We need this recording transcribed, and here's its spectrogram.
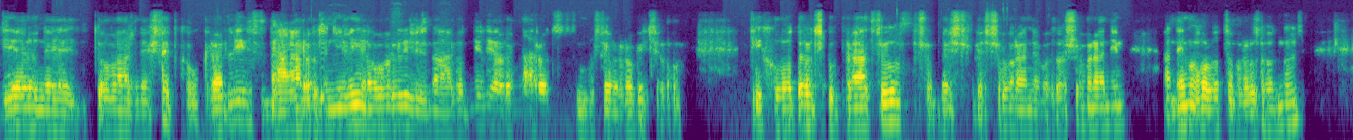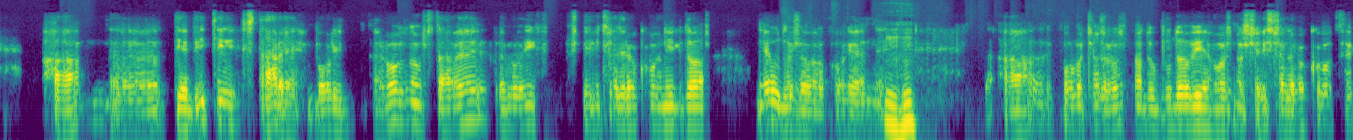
dielne, továrne, všetko ukradli, znárodnili, hovorili, že znárodnili, ale národ musel robiť tichú otrockú prácu, čo bez, bez šomraním alebo so šomraním a nemohol o tom rozhodnúť. A e, tie byty staré boli v rôznom stave, lebo ich 40 rokov nikto neudržoval poriadne. Mm-hmm a poločas rozpadu budovy je možno 60 rokov, tak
